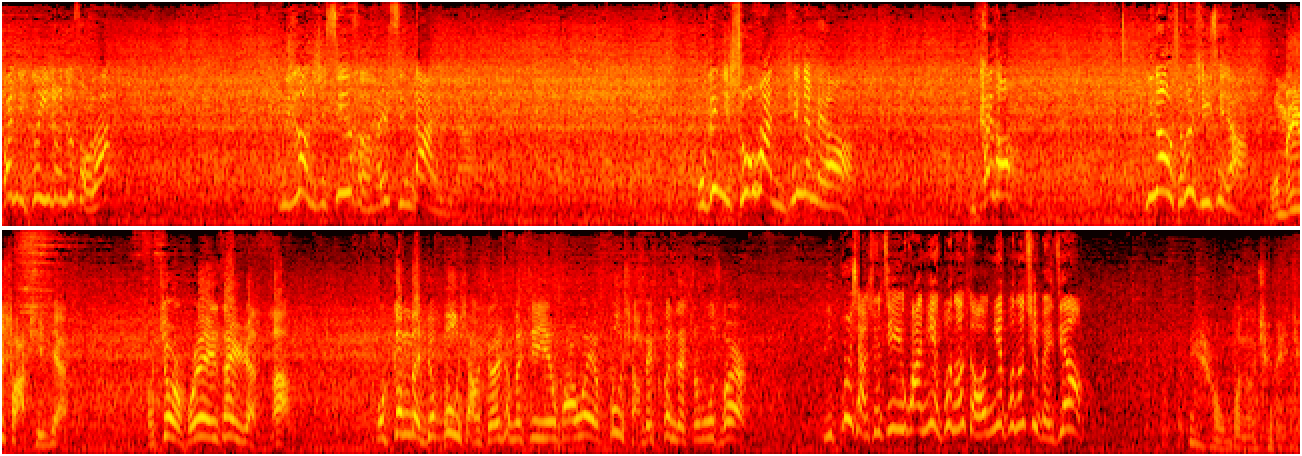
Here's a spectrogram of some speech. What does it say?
把你哥一扔就走了。你这到底是心狠还是心大呀你？我跟你说话，你听见没有？你抬头。你闹什么脾气呀？我没耍脾气，我就是不愿意再忍了。我根本就不想学什么金银花，我也不想被困在石屋村。你不想学金银花，你也不能走，你也不能去北京。为什么我不能去北京？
